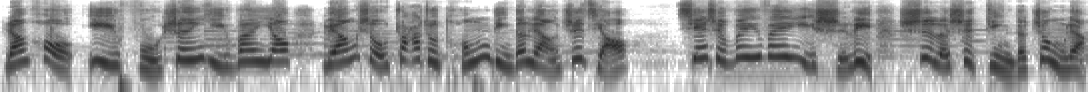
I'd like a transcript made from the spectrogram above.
然后一俯身，一弯腰，两手抓住铜鼎的两只脚，先是微微一使力，试了试鼎的重量，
